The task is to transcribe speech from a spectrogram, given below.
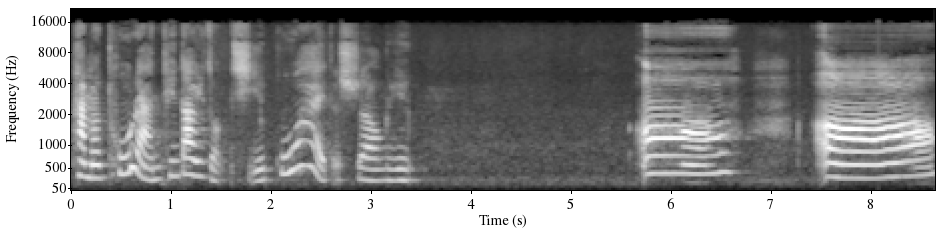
他们突然听到一种奇怪的声音：“啊啊！”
